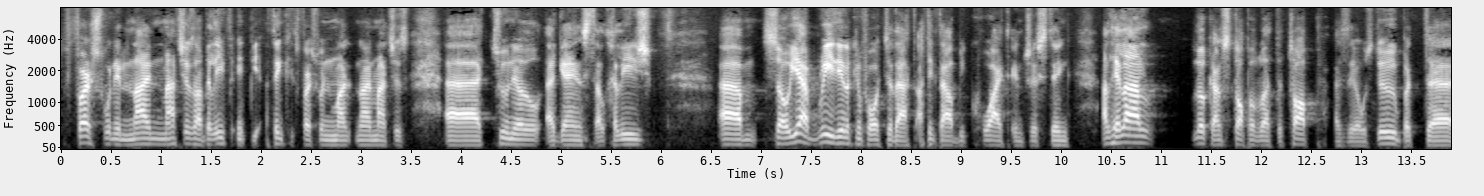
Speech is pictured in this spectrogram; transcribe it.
first win in nine matches, I believe. I think his first win in nine matches. Uh, 2 0 against Al Khalij. Um, so yeah, really looking forward to that. I think that'll be quite interesting. Al Hilal look unstoppable at the top as they always do, but uh,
